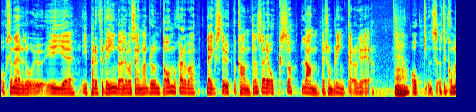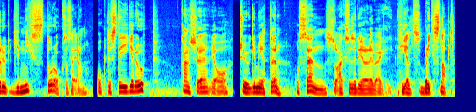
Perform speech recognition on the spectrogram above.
Och sen är det då i, i periferin då, eller vad säger man, runt om själva längst ut på kanten så är det också lampor som blinkar och grejer. Ja. Och det kommer ut gnistor också, säger han. Och det stiger upp kanske, ja, 20 meter. Och sen så accelererar det iväg helt blixtsnabbt.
